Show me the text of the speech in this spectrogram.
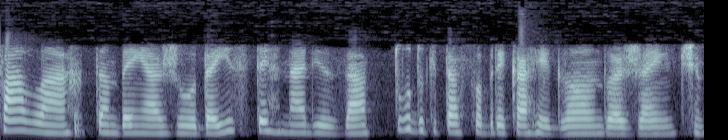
falar também ajuda a externalizar tudo que está sobrecarregando a gente,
